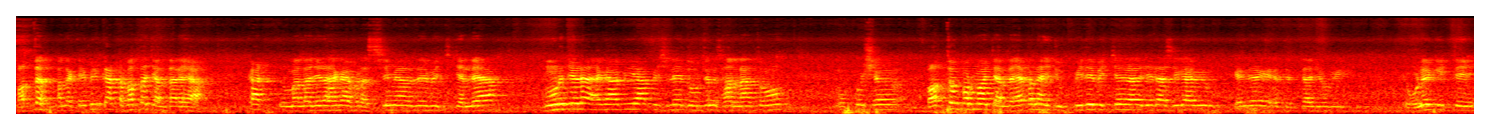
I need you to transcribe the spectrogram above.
ਵੱਧ, ਮਤਲਬ ਕਈ ਵਾਰੀ ਘੱਟ ਵੱਧ ਚੱਲਦਾ ਰਿਹਾ। ਘੱਟ ਮਤਲਬ ਜਿਹੜਾ ਹੈਗਾ ਫਿਰ 80ਵਿਆਂ ਦੇ ਵਿੱਚ ਚੱਲਿਆ। ਹੁਣ ਜਿਹੜਾ ਹੈਗਾ ਵੀ ਆ ਪਿਛਲੇ 2-3 ਸਾਲਾਂ ਤੋਂ ਕੁਝ ਵੱਧ ਤੋਂ ਪਰਮਾ ਚੱਲ ਰਿਹਾ। ਪਹਿਲਾਂ ਯੂਪੀ ਦੇ ਵਿੱਚ ਜਿਹੜਾ ਸੀਗਾ ਵੀ ਕਹਿੰਦੇ ਦਿੱਤਾ ਜੋਗੀ ਉਹਨੇ ਕੀਤੇ।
